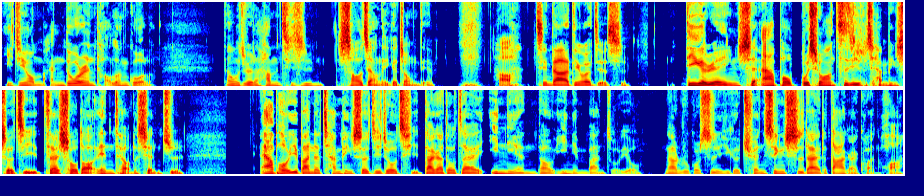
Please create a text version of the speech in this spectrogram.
已经有蛮多人讨论过了，但我觉得他们其实少讲了一个重点。好，请大家听我解释。第一个原因是 Apple 不希望自己的产品设计再受到 Intel 的限制。Apple 一般的产品设计周期大概都在一年到一年半左右。那如果是一个全新世代的大改款的话，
